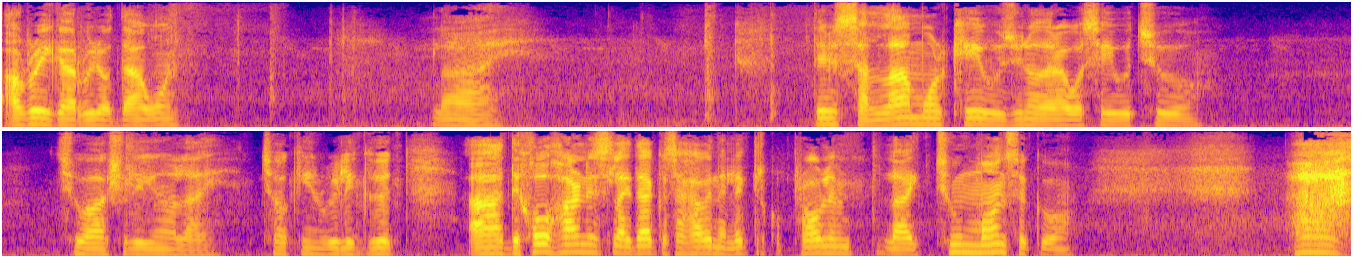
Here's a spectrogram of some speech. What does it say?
I already got rid of that one. Like there's a lot more cables you know that I was able to to actually you know like talking really good. Uh, the whole harness like that because I have an electrical problem like two months ago. Ah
